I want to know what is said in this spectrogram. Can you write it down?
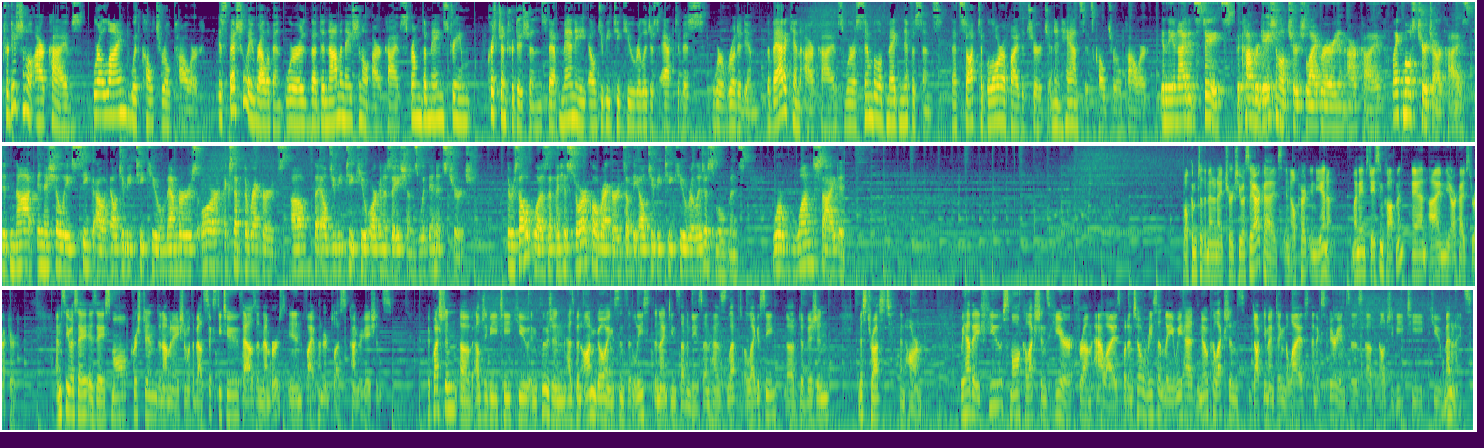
Traditional archives were aligned with cultural power. Especially relevant were the denominational archives from the mainstream Christian traditions that many LGBTQ religious activists were rooted in. The Vatican archives were a symbol of magnificence that sought to glorify the church and enhance its cultural power. In the United States, the Congregational Church Library and Archive, like most church archives, did not initially seek out LGBTQ members or accept the records of the LGBTQ organizations within its church. The result was that the historical records of the LGBTQ religious movements were one-sided. Welcome to the Mennonite Church USA Archives in Elkhart, Indiana. My name is Jason Kauffman, and I'm the Archives Director. MCUSA is a small Christian denomination with about 62,000 members in 500 plus congregations. The question of LGBTQ inclusion has been ongoing since at least the 1970s and has left a legacy of division, mistrust, and harm. We have a few small collections here from allies, but until recently we had no collections documenting the lives and experiences of LGBTQ Mennonites.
